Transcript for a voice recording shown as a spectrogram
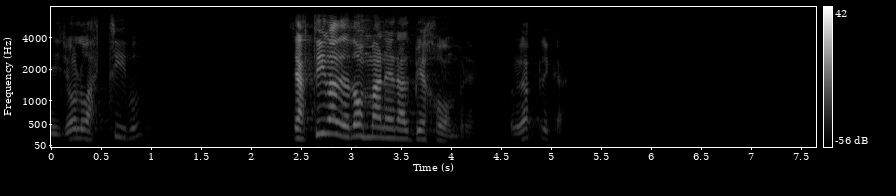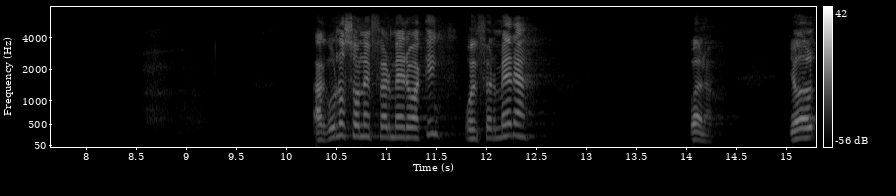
Si yo lo activo, se activa de dos maneras el viejo hombre. Lo voy a explicar. ¿Algunos son enfermeros aquí o enfermeras? Bueno, yo,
